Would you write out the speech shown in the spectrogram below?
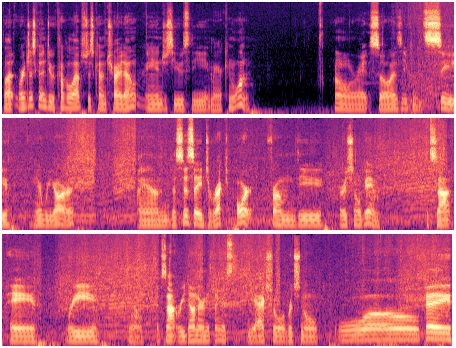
But we're just going to do a couple laps, just kind of try it out, and just use the American one. Alright, so as you can see, here we are. And this is a direct port from the original game. It's not a re... you know, it's not redone or anything, it's the actual original... Whoa, okay.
